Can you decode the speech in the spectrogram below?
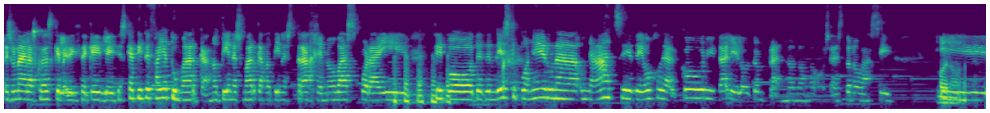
es una de las cosas que le dice Kate, le dice, es que a ti te falla tu marca, no tienes marca, no tienes traje, no vas por ahí, tipo, te tendrías que poner una, una H de ojo de halcón y tal, y el otro en plan, no, no, no, o sea, esto no va así. Y-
